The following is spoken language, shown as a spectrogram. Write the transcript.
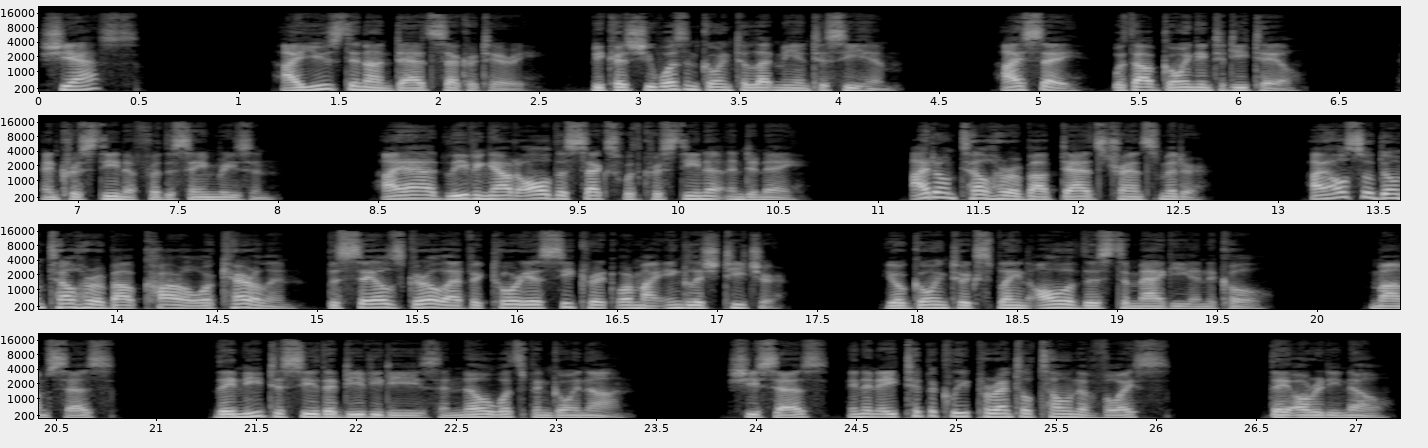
She asks. I used it on Dad's secretary, because she wasn't going to let me in to see him. I say, without going into detail. And Christina for the same reason. I add, leaving out all the sex with Christina and Danae. I don't tell her about Dad's transmitter. I also don't tell her about Carl or Carolyn, the sales girl at Victoria's Secret or my English teacher. You're going to explain all of this to Maggie and Nicole. Mom says. They need to see the DVDs and know what's been going on. She says, in an atypically parental tone of voice. They already know.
